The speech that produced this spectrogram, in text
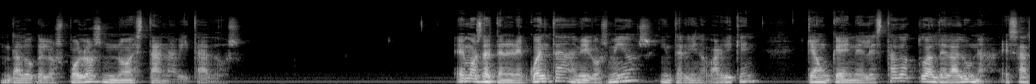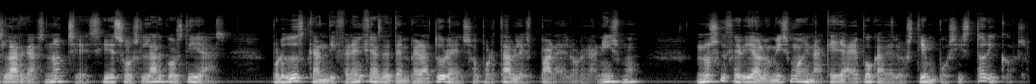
dado que los polos no están habitados. Hemos de tener en cuenta, amigos míos, intervino Barbicane, que aunque en el estado actual de la Luna esas largas noches y esos largos días produzcan diferencias de temperatura insoportables para el organismo, no sucedía lo mismo en aquella época de los tiempos históricos.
